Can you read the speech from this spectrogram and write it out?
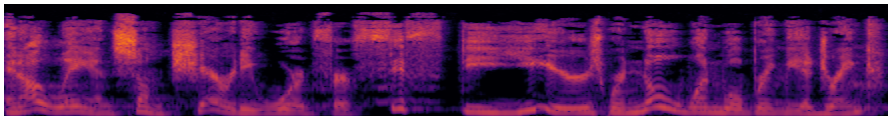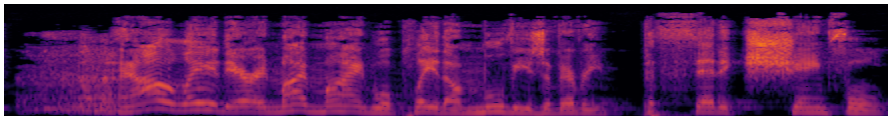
and I'll lay in some charity ward for 50 years where no one will bring me a drink. And I'll lay there and my mind will play the movies of every pathetic, shameful,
